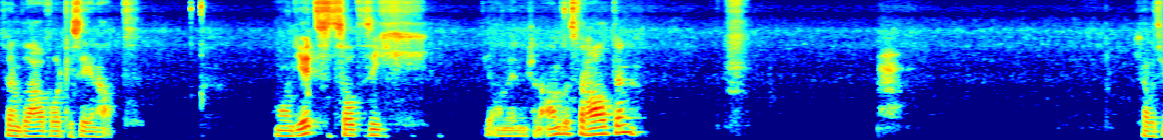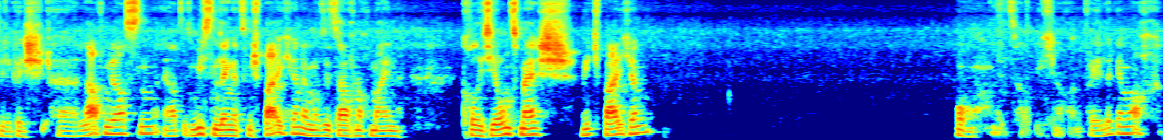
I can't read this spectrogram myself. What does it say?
so in Blau vorgesehen hat. Und jetzt sollte sich die Anwendung schon anders verhalten. Ich habe es wieder äh, laufen gelassen. Er hat es ein bisschen länger zum Speichern. Er muss jetzt auch noch mein Kollisionsmesh mitspeichern. Oh, jetzt habe ich noch einen Fehler gemacht.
